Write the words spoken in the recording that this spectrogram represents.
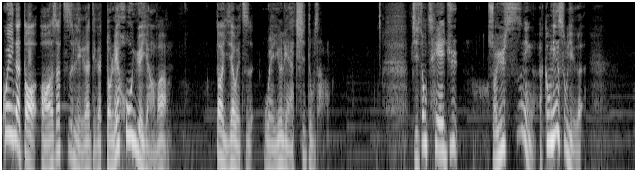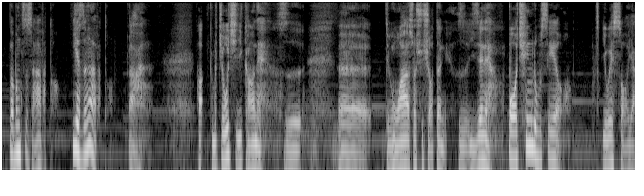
归纳到豪宅之列的迭个独立花园的洋房，到现在为止还有两千多幢，其中产权属于私人的、个人所有的。百分之十也勿到，一成也勿到啊！好，那么接下去伊讲呢是，呃，这个我也稍许晓得眼，是现在呢，宝庆路三号一位少爷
